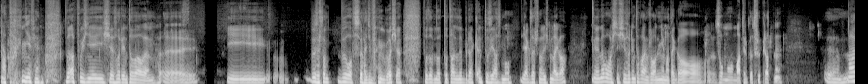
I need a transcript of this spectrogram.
No, a, a, nie wiem. No a później się zorientowałem. Yy, I zresztą było słychać w moim głosie podobno totalny brak entuzjazmu, jak zaczynaliśmy live'a. No bo właśnie się zorientowałem, że on nie ma tego zoomu, ma tylko trzykrotny. No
